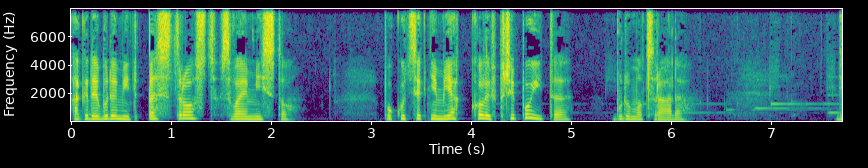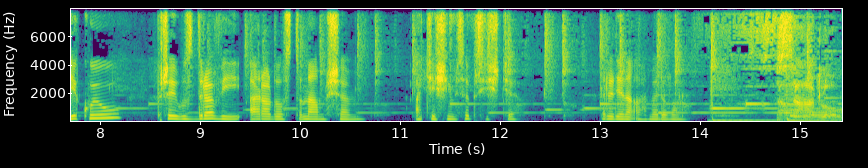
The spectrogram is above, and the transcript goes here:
a kde bude mít pestrost svoje místo. Pokud se k ním jakkoliv připojíte, budu moc ráda. Děkuju, přeju zdraví a radost nám všem a těším se příště. Redina Ahmedová. Sádlo.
